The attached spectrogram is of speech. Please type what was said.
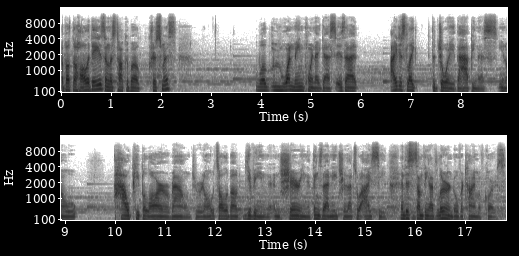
about the holidays, and let's talk about Christmas. Well, one main point, I guess, is that I just like the joy, the happiness, you know, how people are around. You know, it's all about giving and sharing and things of that nature. That's what I see, and this is something I've learned over time, of course.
